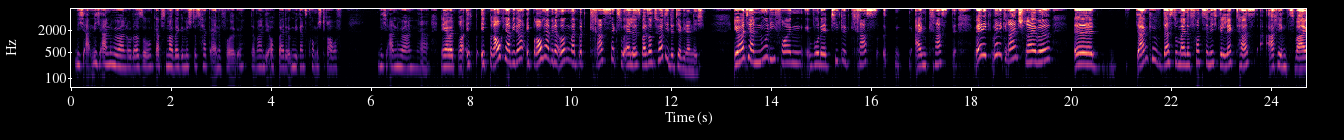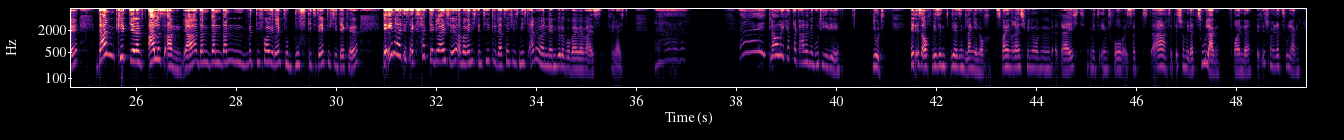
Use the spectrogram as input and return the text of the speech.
Nicht, nicht anhören oder so. Gab es mal bei Gemischtes Hack eine Folge. Da waren die auch beide irgendwie ganz komisch drauf. Nicht anhören, ja. Nee, aber ich, ich brauche ja wieder, ich brauche ja wieder irgendwas, was krass Sexuelles, weil sonst hört ihr das ja wieder nicht. Ihr hört ja nur die Folgen, wo der Titel krass, ein krass, wenn ich, wenn ich reinschreibe, äh, danke, dass du meine Fotze nicht geleckt hast, Achim 2, dann klickt ihr das alles an, ja, dann, dann, dann wird die Folge direkt so, buff, geht die direkt durch die Decke. Der Inhalt ist exakt der gleiche, aber wenn ich den Titel tatsächlich nicht anhören nennen würde, wobei, wer weiß, vielleicht Ah, ich glaube, ich habe da gerade eine gute Idee. Gut. Es ist auch, wir sind, wir sind lange noch. 32 Minuten reicht mit Intro. Ist das, ah, das ist schon wieder zu lang, Freunde. Das ist schon wieder zu lang.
